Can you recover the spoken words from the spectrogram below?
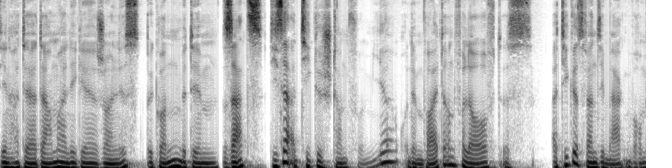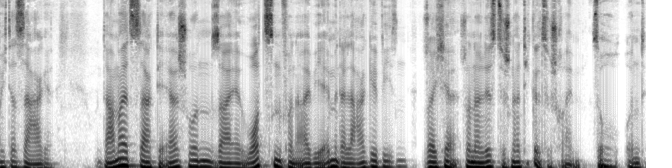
den hat der damalige Journalist begonnen mit dem Satz, dieser Artikel stammt von mir und im weiteren Verlauf des Artikels werden Sie merken, warum ich das sage. Und damals sagte er schon, sei Watson von IBM in der Lage gewesen, solche journalistischen Artikel zu schreiben. So, und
